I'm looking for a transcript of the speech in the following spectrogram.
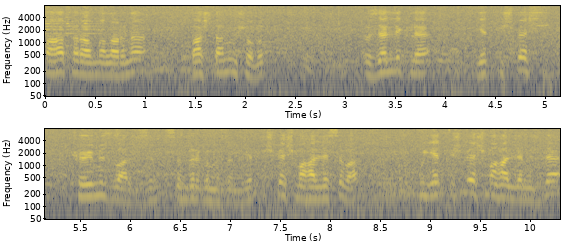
saha taramalarına başlanmış olup özellikle 75 köyümüz var bizim Sındırgımızın 75 mahallesi var. Bu 75 mahallemizde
